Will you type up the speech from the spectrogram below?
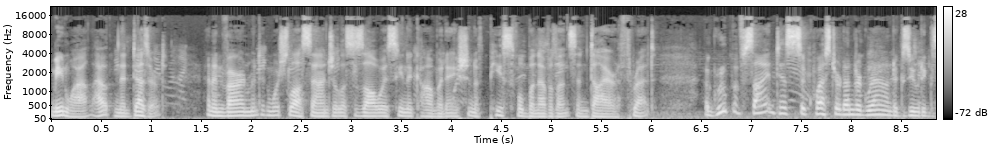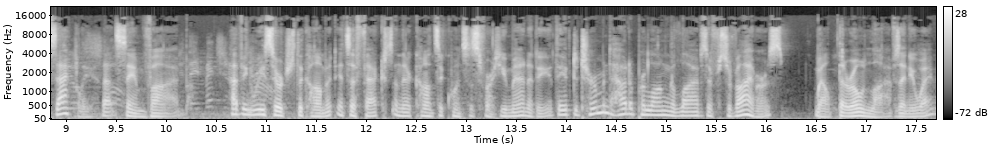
Meanwhile, out in the desert, an environment in which Los Angeles has always seen a combination of peaceful benevolence and dire threat, a group of scientists sequestered underground exude exactly that same vibe. Having researched the comet, its effects, and their consequences for humanity, they've determined how to prolong the lives of survivors, well, their own lives anyway,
